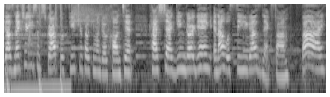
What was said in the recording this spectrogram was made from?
Guys, make sure you subscribe for future Pokemon Go content. Hashtag Gengar Gang, and I will see you guys next time. Bye!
